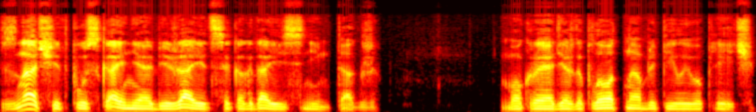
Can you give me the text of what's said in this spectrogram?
Значит, пускай не обижается, когда и с ним так же. Мокрая одежда плотно облепила его плечи.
